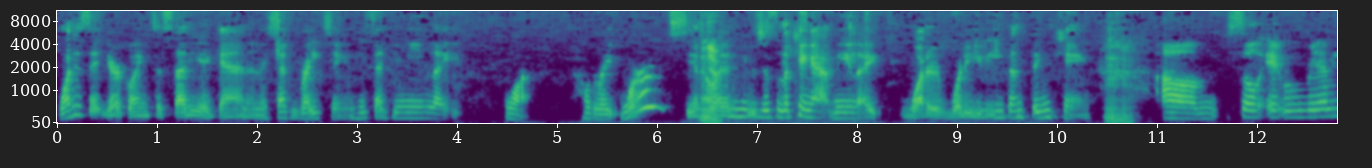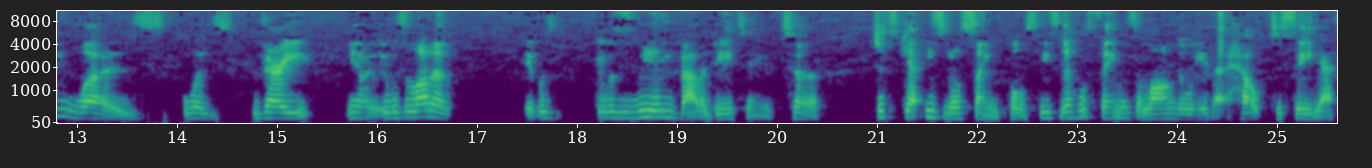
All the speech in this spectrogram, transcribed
what is it you're going to study again? And I said writing. And he said, you mean like what? How to write words? You know, yeah. and he was just looking at me like, what are, what are you even thinking? Mm-hmm. Um, so it really was, was very, you know, it was a lot of, it was, it was really validating to, just get these little signposts, these little things along the way that help to say, yes,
